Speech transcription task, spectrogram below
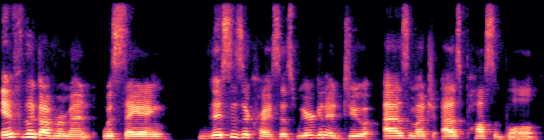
If the government was saying this is a crisis, we are going to do as much as possible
